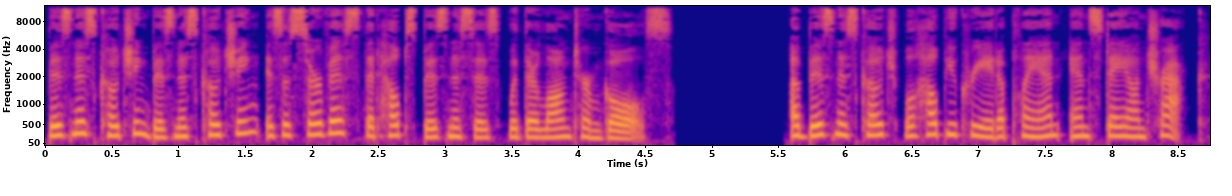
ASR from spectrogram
Business Coaching Business coaching is a service that helps businesses with their long-term goals. A business coach will help you create a plan and stay on track.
